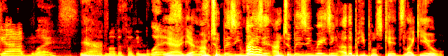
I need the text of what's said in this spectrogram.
God bless. Yeah. God motherfucking bless. Yeah, yeah. 'cause- I'm too busy Oh. raising. I'm too busy raising other people's kids like you.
